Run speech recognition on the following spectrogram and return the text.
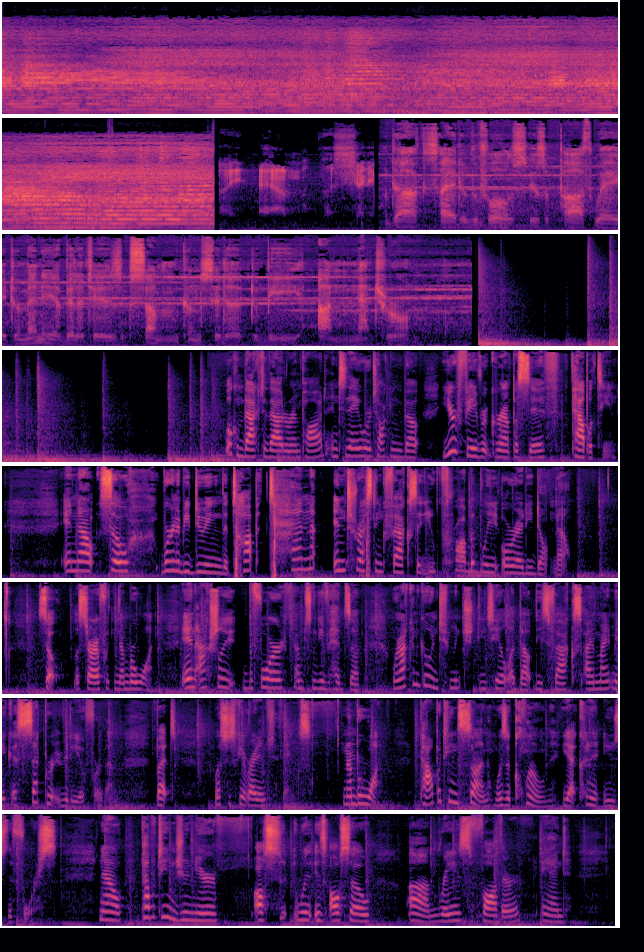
The dark side of the Force is a pathway to many abilities some consider to be unnatural. Welcome back to the Outer Rim Pod, and today we're talking about your favorite Grandpa Sith, Palpatine. And now, so we're going to be doing the top 10 interesting facts that you probably already don't know. So, let's start off with number one. And actually, before I'm just going to give a heads up, we're not going to go into much detail about these facts. I might make a separate video for them. But let's just get right into things. Number one Palpatine's son was a clone, yet couldn't use the Force. Now, Palpatine Jr. also is also um, Rey's father, and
